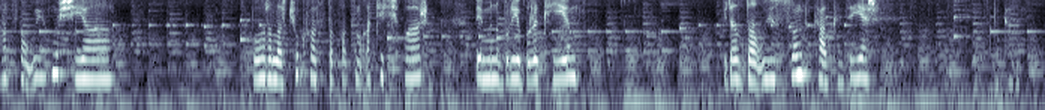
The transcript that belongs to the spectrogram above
Fatma uyumuş ya. Bu aralar çok hasta Fatma. Ateş var. Ben bunu buraya bırakayım. Biraz daha uyusun. Kalkınca yer. Hadi bakalım.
